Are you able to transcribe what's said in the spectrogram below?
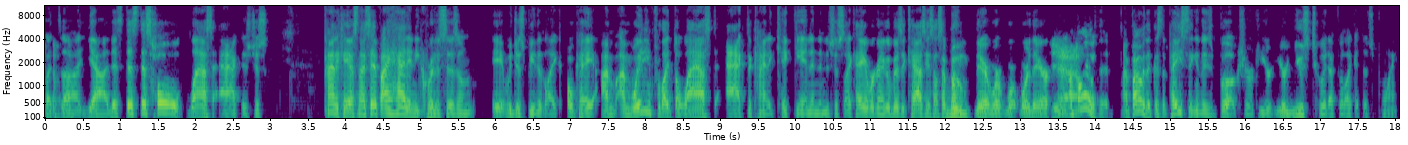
But uh, yeah, this this this whole last act is just kind of chaos. And I say if I had any criticism, it would just be that like, okay, I'm I'm waiting for like the last act to kind of kick in, and then it's just like, hey, we're gonna go visit Cassius. I said, boom, there, we're we're, we're there. I'm fine with it. I'm fine with it because the pacing of these books, you're you're you're used to it. I feel like at this point.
